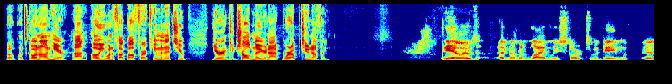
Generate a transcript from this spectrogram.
What, what's going on here? Ah, oh, you want to fuck off for a few minutes? You you're in control. No, you're not. We're up two nothing. Yeah, it was another lively start to a game with uh,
